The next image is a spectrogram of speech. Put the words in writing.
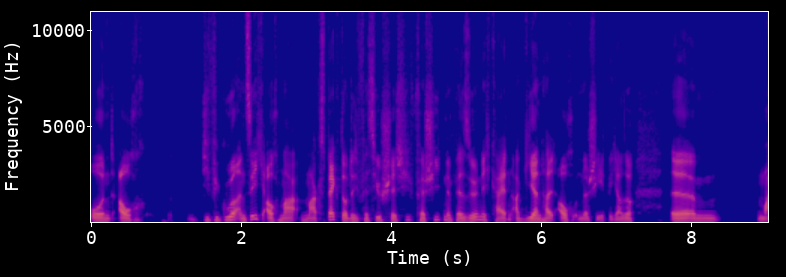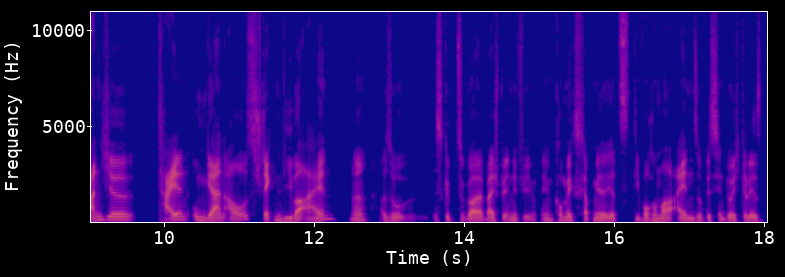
Und auch die Figur an sich, auch Mark Spector oder die verschiedenen Persönlichkeiten agieren halt auch unterschiedlich. Also ähm, manche teilen ungern aus, stecken lieber ein. Ne? Also es gibt sogar Beispiele in den, in Comics, ich habe mir jetzt die Woche mal einen so ein bisschen durchgelesen,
